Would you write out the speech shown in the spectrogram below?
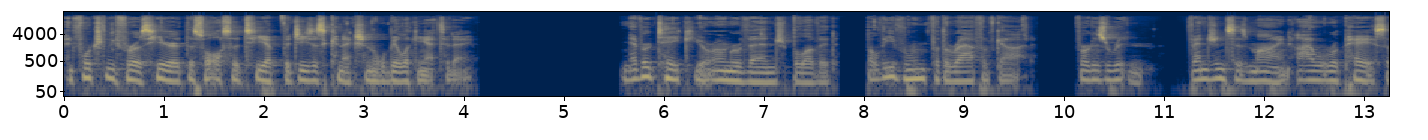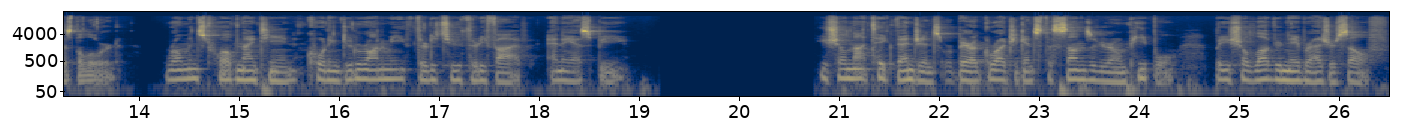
And fortunately for us here, this will also tee up the Jesus connection we'll be looking at today. Never take your own revenge, beloved, but leave room for the wrath of God. For it is written, Vengeance is mine, I will repay, says the Lord. Romans 12:19, quoting Deuteronomy 32:35, NASB. You shall not take vengeance or bear a grudge against the sons of your own people, but you shall love your neighbor as yourself.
